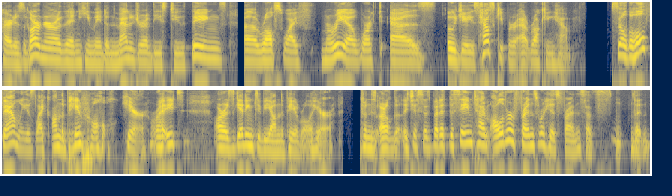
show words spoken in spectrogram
hired as a gardener, then he made him the manager of these two things. Uh, Rolf's wife, Maria, worked as OJ's housekeeper at Rockingham. So the whole family is like on the payroll here, right? Or is getting to be on the payroll here. From this article, it just says, but at the same time, all of her friends were his friends. That's the,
